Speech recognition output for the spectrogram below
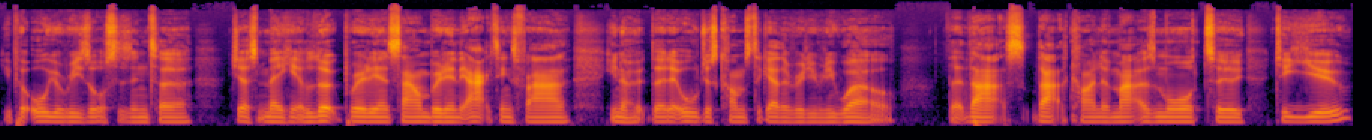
you put all your resources into just making it look brilliant sound brilliant the acting's fan you know that it all just comes together really really well that that's that kind of matters more to to you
